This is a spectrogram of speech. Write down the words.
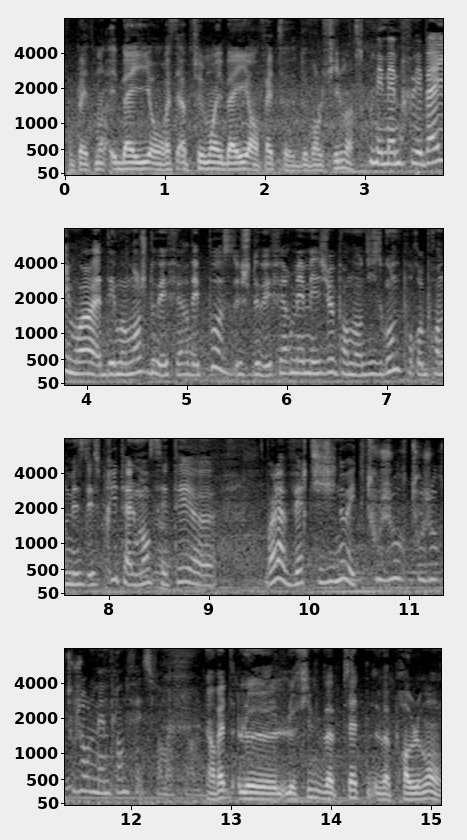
complètement ébahis, on reste absolument ébahis en fait devant le film. Mais même plus ébahi, moi, à des moments, je devais faire des pauses. Je devais fermer mes yeux pendant 10 secondes pour reprendre mes esprits, tellement c'était voilà, vertigineux et toujours, toujours, toujours le même plan de fesses. Enfin, en fait, le, le film va peut-être, va probablement,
